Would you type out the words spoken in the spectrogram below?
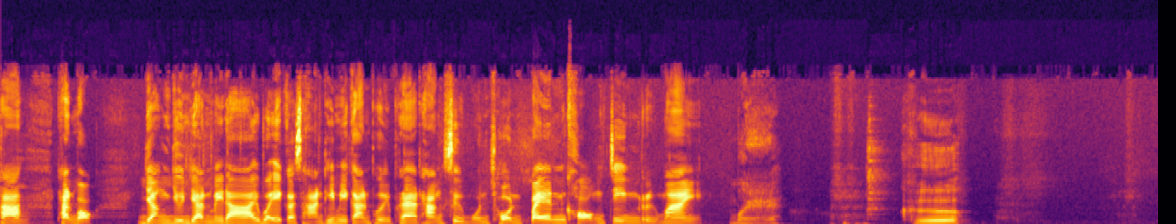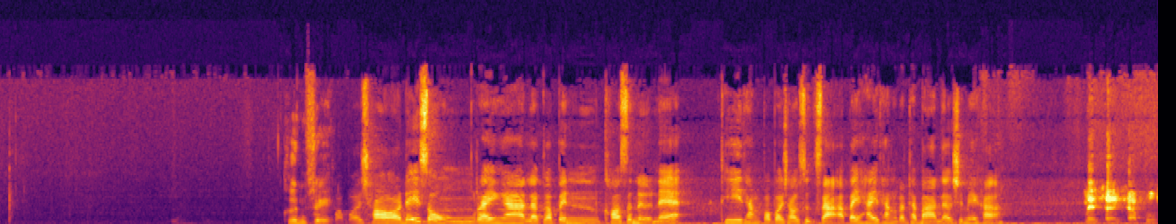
คะ ท่านบอกยังยืนยันไม่ได้ว่าเอกสารที่มีการเผยแพร่ทางสื่อมวลชนเป็นของจริงหรือไม่ แหม คือ ขึ้นสิปปชได้ส่งรายงานแล้วก็เป็นข้อเสนอแนะ ที่ทางปปชศึกษาไปให้ทางรัฐบาลแล้วใช่ไหมคะไม่ใช่ครับผม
